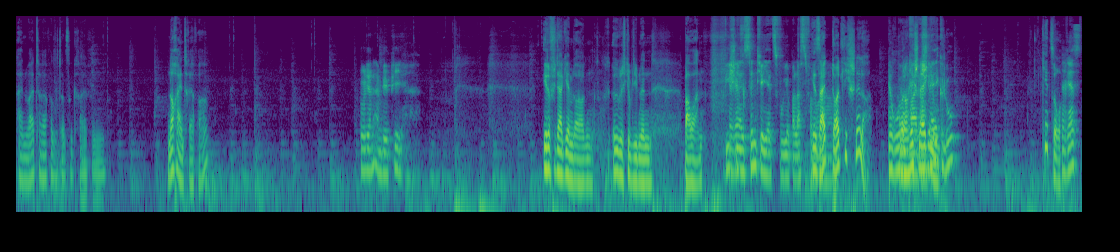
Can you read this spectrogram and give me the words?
ein weiterer versucht anzugreifen. Noch ein Treffer. Julian MVP. Ihr dürft wieder agieren mit euren übrig gebliebenen Bauern. Wie schnell sind ihr jetzt, wo ihr Ballast verloren Ihr seid habt? deutlich schneller. Der Aber noch nicht schnell schnell genug. genug. Geht so. Der Rest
